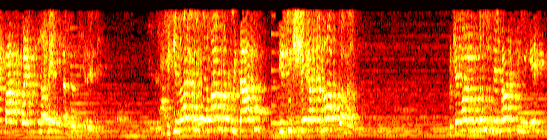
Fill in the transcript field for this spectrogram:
espaço para ensinamento nessas igrejas. E se nós não tomarmos cuidado, isso chega até nós também. Porque nós não somos melhores que ninguém.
